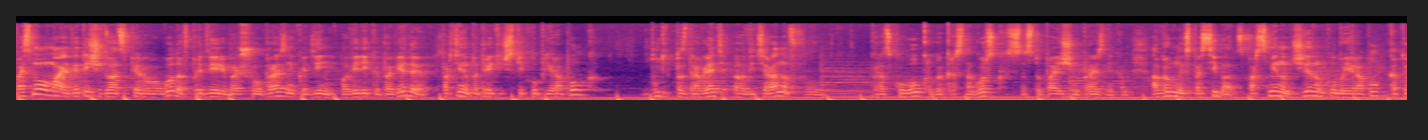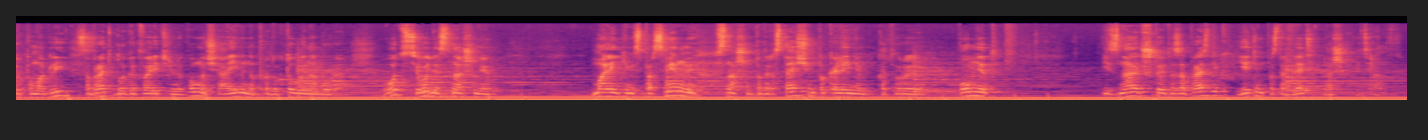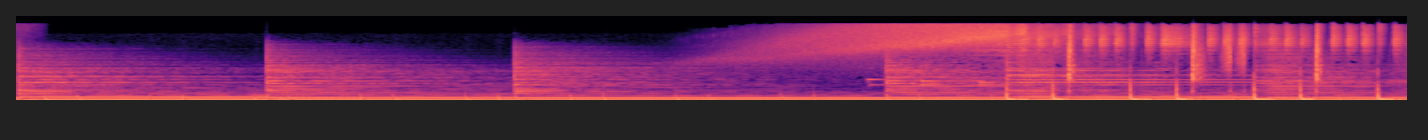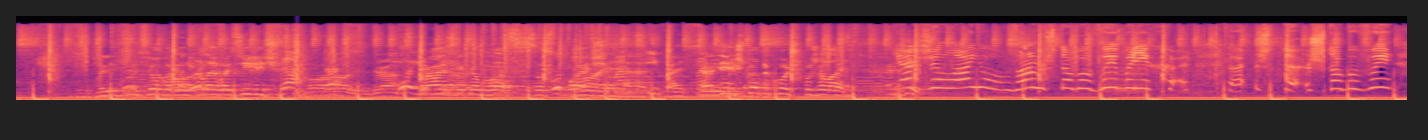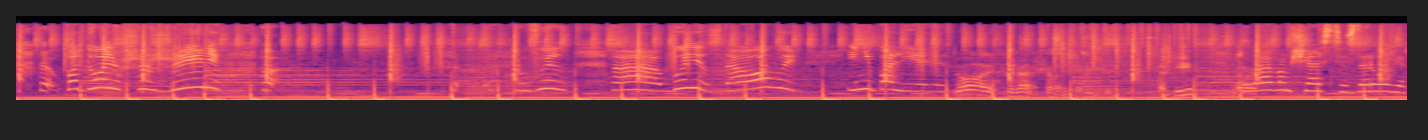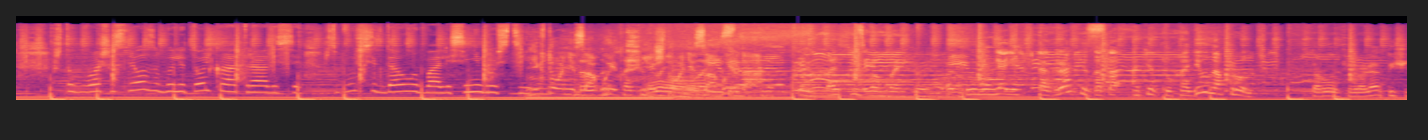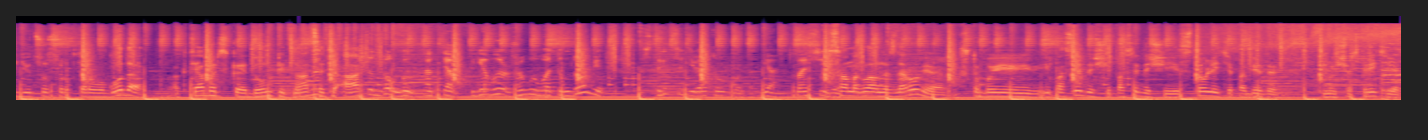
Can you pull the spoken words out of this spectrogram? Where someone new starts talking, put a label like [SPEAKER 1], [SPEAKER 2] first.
[SPEAKER 1] 8 мая 2021 года, в преддверии большого праздника, День Великой Победы, спортивно-патриотический клуб «Ярополк» будет поздравлять э, ветеранов городского округа Красногорск с наступающим праздником. Огромное спасибо спортсменам, членам клуба «Ярополк», которые помогли собрать благотворительную помощь, а именно продуктовые наборы. Вот сегодня с нашими маленькими спортсменами, с нашим подрастающим поколением, которые помнят и знают, что это за праздник, едем поздравлять наших ветеранов. Валентин Федоровна, Николай Васильевич,
[SPEAKER 2] Да, да.
[SPEAKER 1] С праздником вас, с наступающим.
[SPEAKER 2] Спасибо.
[SPEAKER 1] Гордей, что ты хочешь пожелать?
[SPEAKER 3] Я желаю вам, чтобы вы были, э, что- чтобы вы э, подольше жили, вы э, были здоровы и не болели.
[SPEAKER 1] Ой, хорошо. Так, и?
[SPEAKER 3] Желаю вам счастья, здоровья, чтобы ваши слезы были только от радости, чтобы вы всегда улыбались и не грустили.
[SPEAKER 4] Никто не забыт, ничто не забыто.
[SPEAKER 2] Спасибо вам большое. У меня есть фотография, как отец уходил на фронт.
[SPEAKER 1] 2 февраля 1942 года, Октябрьская, дом 15А.
[SPEAKER 2] Этот дом был октябрь. Я живу в этом доме с 39 года. Я. Спасибо.
[SPEAKER 1] Самое главное здоровье, чтобы и последующие, последующие столетия победы мы еще встретили.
